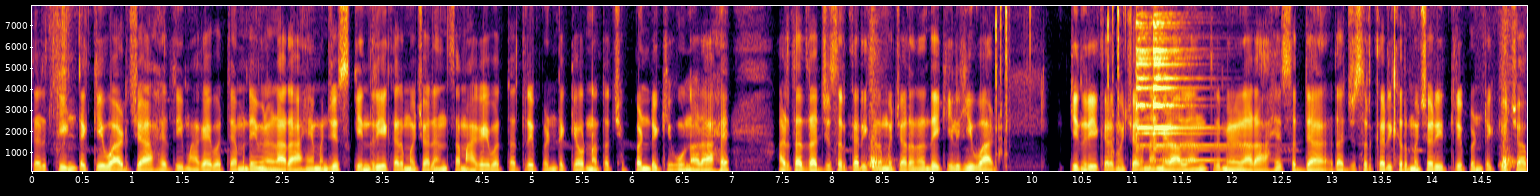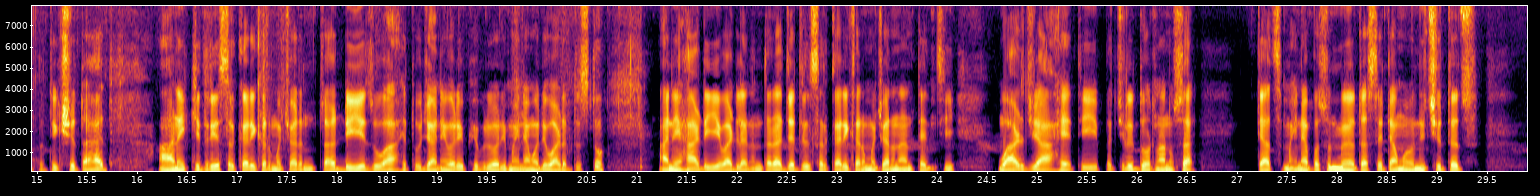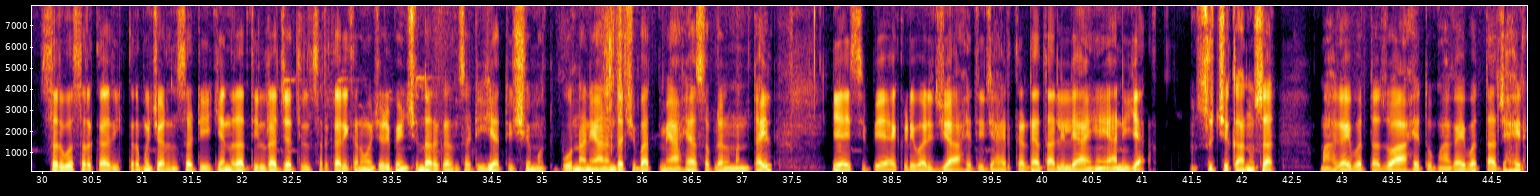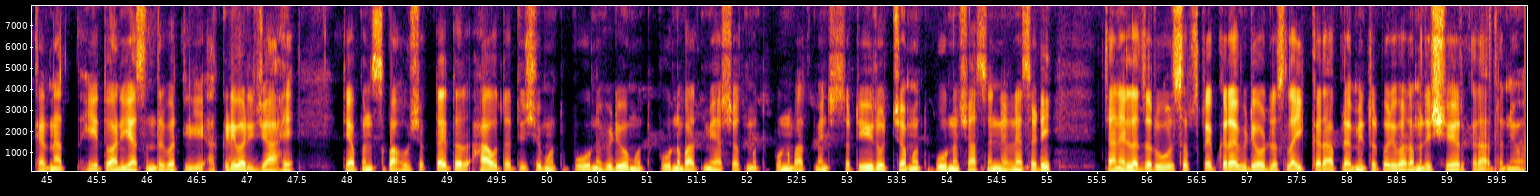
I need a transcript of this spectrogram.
तर तीन टक्के वाढ जी आहे ती महागाई भत्त्यामध्ये मिळणार आहे. म्हणजेच केंद्रीय कर्मचाऱ्यांचा महागाई भत्ता त्रेपन्न टक्क्यावरून आता छप्पन्न टक्के होणार आहे. अर्थात राज्य सरकारी कर्मचाऱ्यांना देखील ही वाढ केंद्रीय कर्मचाऱ्यांना मिळाल्यानंतर मिळणार आहे. सध्या राज्य सरकारी कर्मचारी त्रेपन्न टक्केच्या प्रतीक्षेत आहेत आणि केंद्रीय सरकारी कर्मचाऱ्यांचा डी ए जो आहे तो जानेवारी फेब्रुवारी महिन्यामध्ये वाढत असतो आणि हा डी ए वाढल्यानंतर राज्यातील सरकारी कर्मचाऱ्यांना त्यांची वाढ जी आहे ती प्रचलित धोरणानुसार त्याच महिन्यापासून मिळत असते. त्यामुळे निश्चितच सर्व सरकारी कर्मचाऱ्यांसाठी केंद्रातील राज्यातील सरकारी कर्मचारी पेन्शनधारकांसाठी ही अतिशय महत्त्वपूर्ण आणि आनंदाची बातमी आहे असं आपल्याला म्हणता येईल. A I C P I आकडेवारी जी आहे ती जाहीर करण्यात आलेली आहे आणि या सूचकानुसार महागाई भत्ता जो आहे तो महागाई भत्ता जाहीर करण्यात येतो आणि या संदर्भातली आकडेवारी जी आहे ते आपण पाहू पाहू शकताय. तर हा होता अतिशय महत्त्वपूर्ण व्हिडिओ महत्त्वपूर्ण बातमी. अशाच महत्त्वपूर्ण बातम्यांसाठी रोजच्या महत्त्वपूर्ण शासन निर्णयासाठी चॅनलला जरूर सबस्क्राईब करा. व्हिडिओ आवडल्यास लाईक करा. आपल्या मित्रपरिवारामध्ये शेअर करा. धन्यवाद.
